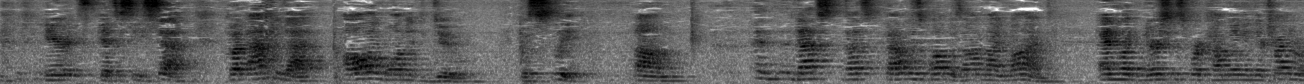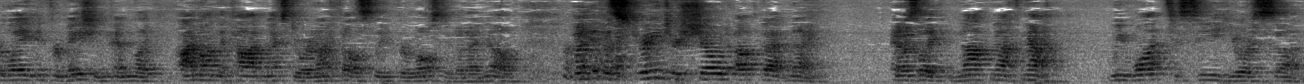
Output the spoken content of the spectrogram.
here get to see Seth. But after that, all I wanted to do was sleep. Um, and that's, that's, that was what was on my mind. And like nurses were coming and they're trying to relay information, and like I'm on the cot next her, and I fell asleep for most of it, I know. But if a stranger showed up that night and was like, knock, knock, knock, we want to see your son.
